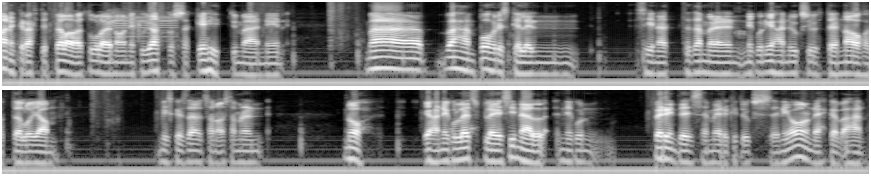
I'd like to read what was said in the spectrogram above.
Minecraftin pelaaja tulee noin niin jatkossa kehittymään, niin mä vähän pohdiskelen siinä, että tämmönen niin ihan yksi yhteen nauhoittelu ja miskä sitä nyt sanoisi, tämmönen, no, ihan niin kuin Let's Play sinällä, niin kuin perinteisessä merkityksessä, niin on ehkä vähän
